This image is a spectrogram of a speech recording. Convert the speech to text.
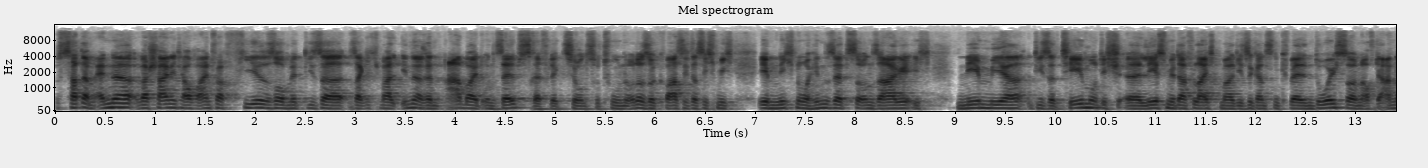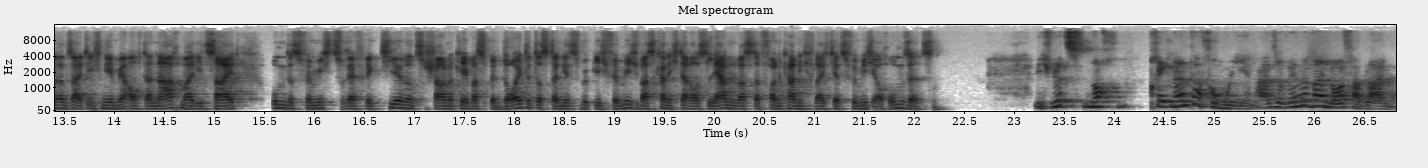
es, hat am Ende wahrscheinlich auch einfach viel so mit dieser, sag ich mal, inneren Arbeit und Selbstreflexion zu tun, oder so quasi, dass ich mich eben nicht nur hinsetze und sage, ich nehme mir diese Themen und ich äh, lese mir da vielleicht mal diese ganzen Quellen durch, sondern auf der anderen Seite, ich nehme mir auch danach mal die Zeit, um das für mich zu reflektieren und zu schauen, okay, was bedeutet das dann jetzt wirklich für mich? Was kann ich daraus lernen? Was davon kann ich vielleicht jetzt für mich auch umsetzen? Ich würde es noch prägnanter formulieren. Also wenn wir beim Läufer bleiben,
